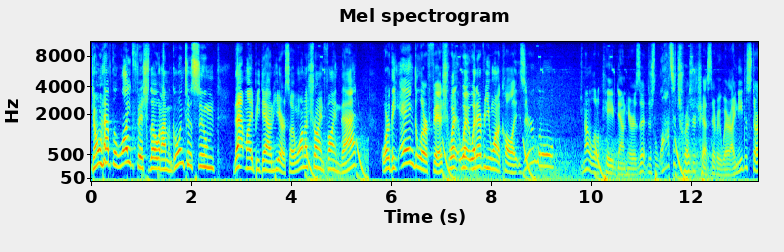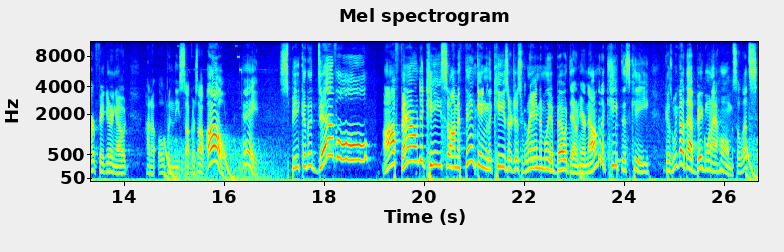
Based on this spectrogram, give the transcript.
Don't have the light fish, though, and I'm going to assume that might be down here. So I want to try and find that. Or the angler fish, wh wh whatever you want to call it. Is there a little... There's not a little cave down here, is it? There's lots of treasure chests everywhere. I need to start figuring out how to open these suckers up. Oh! Hey! Speak of the devil! I found a key, so I'm thinking the keys are just randomly about down here. Now, I'm going to keep this key because we got that big one at home. So let's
